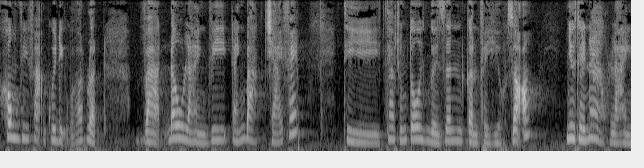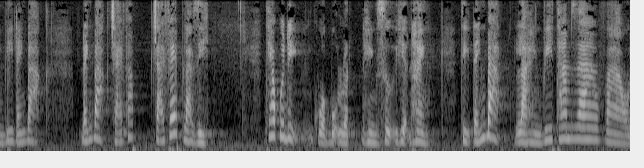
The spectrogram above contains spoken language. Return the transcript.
không vi phạm quy định của pháp luật và đâu là hành vi đánh bạc trái phép, thì theo chúng tôi, người dân cần phải hiểu rõ Như thế nào là hành vi đánh bạc? Đánh bạc trái pháp, trái phép là gì? Theo quy định của Bộ luật hình sự hiện hành, thì đánh bạc là hành vi tham gia vào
